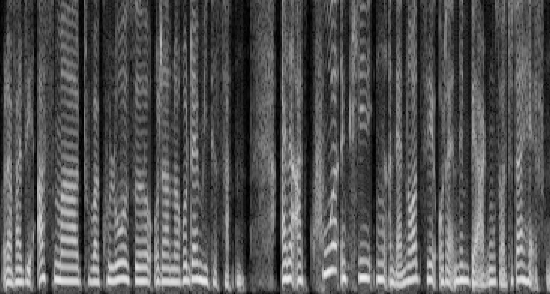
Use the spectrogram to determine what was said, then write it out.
oder weil sie Asthma, Tuberkulose oder Neurodermitis hatten. Eine Art Kur in Kliniken an der Nordsee oder in den Bergen sollte da helfen.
